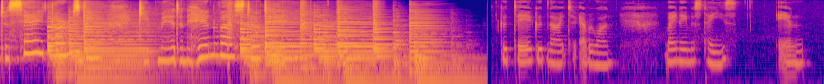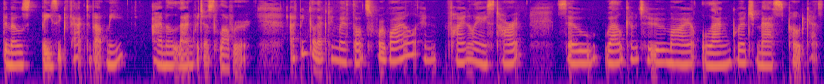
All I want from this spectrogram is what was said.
to say it, Persky. Gib mir den Hinweis today. Good day, good night to everyone. My name is Thais, and the most basic fact about me I'm a languages lover. I've been collecting my thoughts for a while, and finally I start. So, welcome to my Language Mass podcast.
